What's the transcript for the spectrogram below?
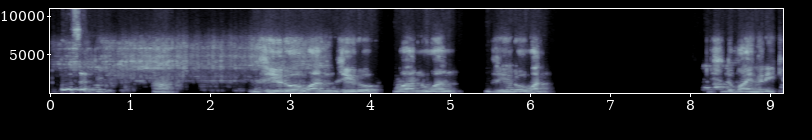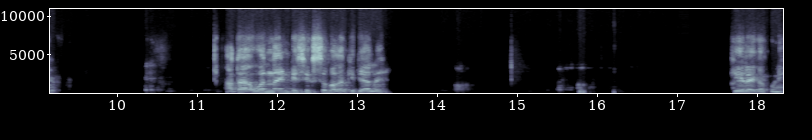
हो सर. हा. Zero one zero one one zero one. The binary Q आता वन नाईन्टी सिक्स बघा किती आलंय. केलंय का कुणी?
